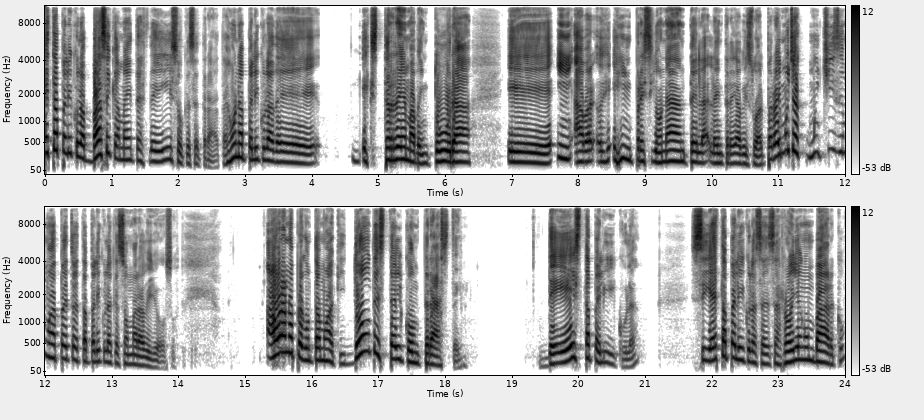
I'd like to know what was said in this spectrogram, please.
esta película básicamente es de eso que se trata. Es una película de extrema aventura. Eh, es impresionante la, entrega visual, pero hay muchísimos aspectos de esta película que son maravillosos. Ahora nos preguntamos aquí, ¿dónde está el contraste de esta película si esta película se desarrolla en un barco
